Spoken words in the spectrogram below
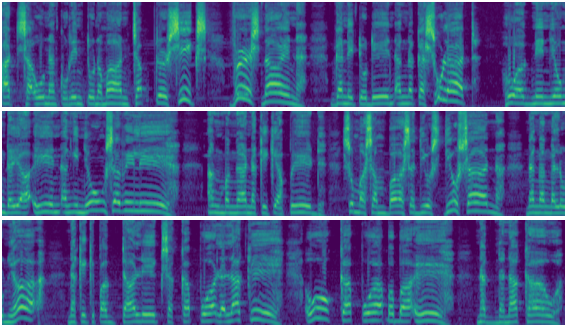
At sa unang Korinto naman, chapter 6, verse 9, ganito din ang nakasulat, Huwag ninyong dayain ang inyong sarili. Ang mga nakikiapid, sumasamba sa Diyos-Diyosan, nangangalunya, nakikipagtalik sa kapwa lalaki o kapwa babae, nagnanakaw,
